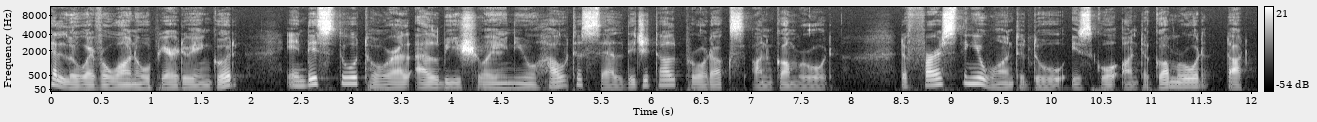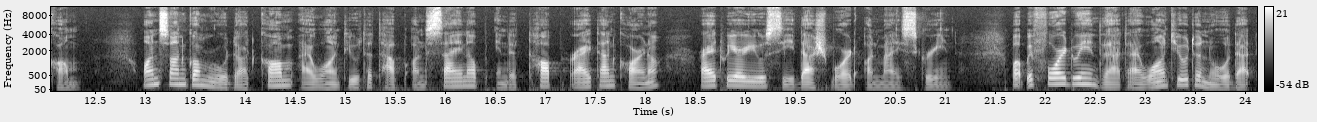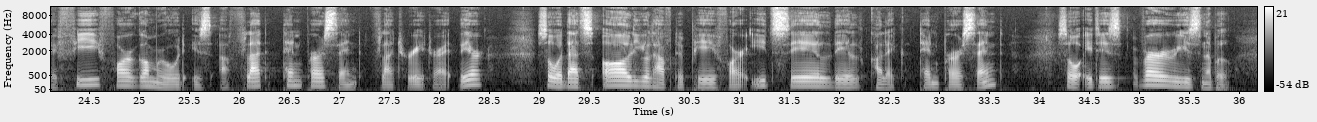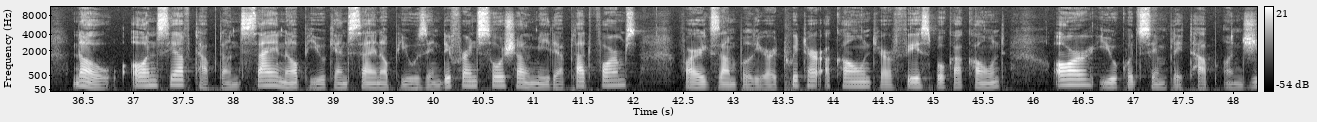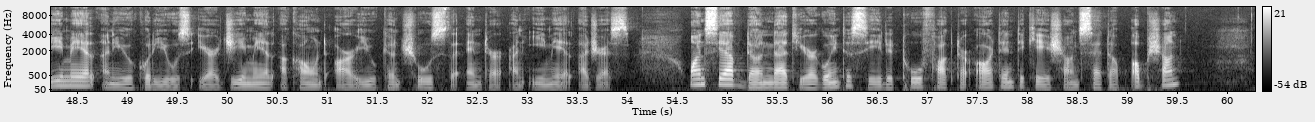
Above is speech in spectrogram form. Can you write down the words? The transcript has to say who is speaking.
Speaker 1: Hello everyone, hope you're doing good. In this tutorial, I'll be showing you how to sell digital products on Gumroad. The first thing you want to do is go onto gumroad.com. Once on gumroad.com, I want you to tap on sign up in the top right hand corner, right where you see dashboard on my screen. But before doing that, I want you to know that the fee for Gumroad is a flat 10% flat rate right there so that's all you'll have to pay for each sale. They'll collect 10%. So it is very reasonable. Now, once you have tapped on sign up, you can sign up using different social media platforms. For example, your Twitter account, your Facebook account, or you could simply tap on Gmail and you could use your Gmail account or you can choose to enter an email address. Once you have done that, you're going to see the two-factor authentication setup option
